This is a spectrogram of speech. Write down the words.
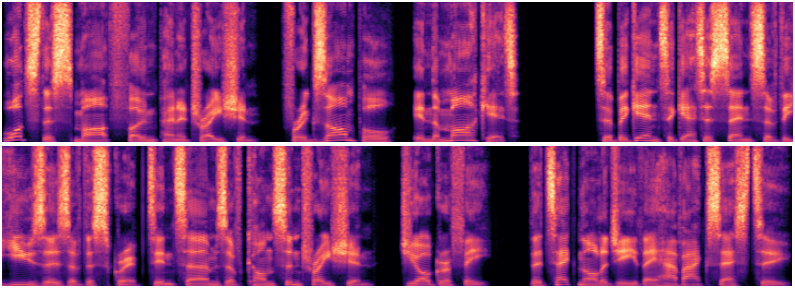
What's the smartphone penetration, for example, in the market? To begin to get a sense of the users of the script in terms of concentration, geography, the technology they have access to,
